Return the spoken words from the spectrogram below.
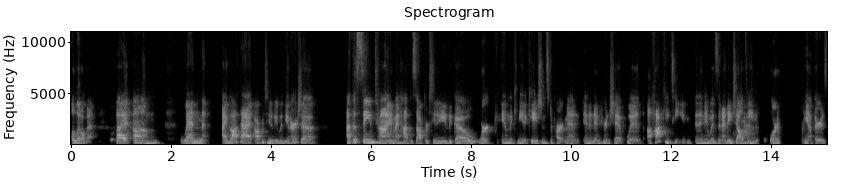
A little bit. But um when I got that opportunity with the inertia. At the same time, I had this opportunity to go work in the communications department in an internship with a hockey team, and it was an NHL yeah. team, the Florida Panthers.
